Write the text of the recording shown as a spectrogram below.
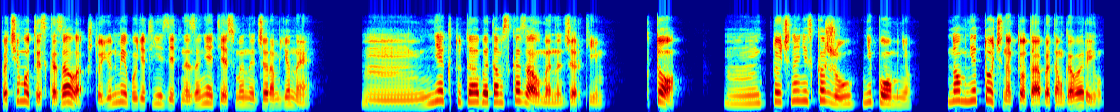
почему ты сказала, что Юнми будет ездить на занятия с менеджером Йоне?» «Ммм, мне кто-то об этом сказал, менеджер Ким». «Кто?» «Ммм, точно не скажу, не помню. Но мне точно кто-то об этом говорил».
